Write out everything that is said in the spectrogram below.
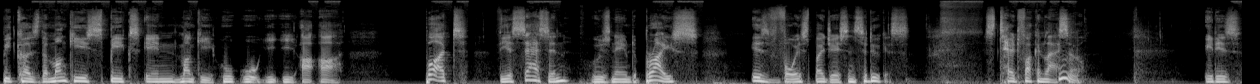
because the monkey speaks in monkey, ooh, ooh, ee, ee, ah, ah. But the assassin, who's named Bryce, is voiced by Jason Sudeikis. It's Ted fucking Lasso. Hmm. It is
